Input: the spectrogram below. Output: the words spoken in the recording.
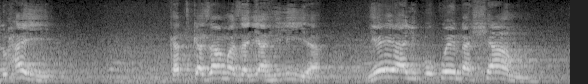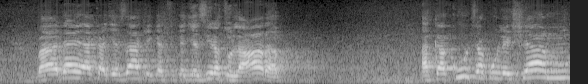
Luhai katika zama za jahiliya yeye alipokwenda Sham baadaye akaja zake katika jaziratul Arab akakuta kule Sham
